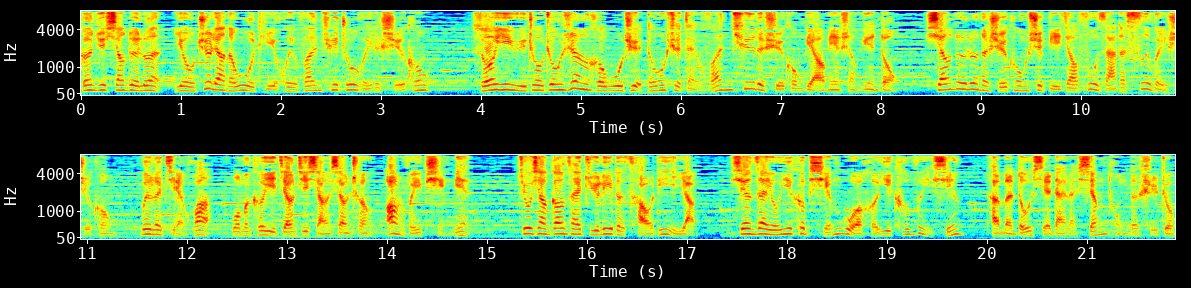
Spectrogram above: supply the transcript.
根据相对论，有质量的物体会弯曲周围的时空，所以宇宙中任何物质都是在弯曲的时空表面上运动。相对论的时空是比较复杂的四维时空，为了简化，我们可以将其想象成二维平面，就像刚才举例的草地一样。现在有一颗苹果和一颗卫星，它们都携带了相同的时钟，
